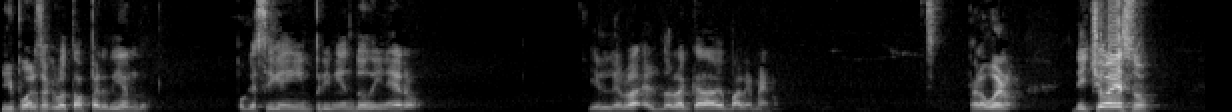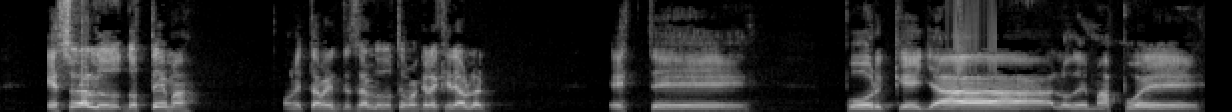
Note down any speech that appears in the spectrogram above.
y por eso es que lo están perdiendo. Porque siguen imprimiendo dinero. Y el el dólar cada vez vale menos. Pero bueno, Dicho eso, esos eran los dos temas. Honestamente, esos eran los dos temas que les quería hablar. Este, porque ya lo demás, pues,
